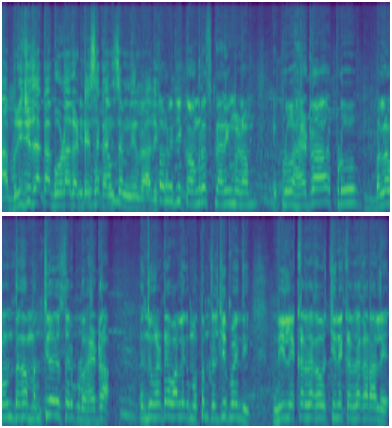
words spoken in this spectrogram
ఆ- బ్రిడ్జ్ దాకా గోడ కట్టేస్తే కనీసం నీళ్ళు రాదు ఇది కాంగ్రెస్ ప్లానింగ్ మేడం. ఇప్పుడు హైడ్రా ఇప్పుడు బలవంతంగా మంచిగా చేస్తారు ఇప్పుడు హైడ్రా. ఎందుకంటే వాళ్ళకి మొత్తం తెలిసిపోయింది. నీళ్ళు ఎక్కడ దాకా వచ్చినాయి ఎక్కడ దాకా రాలే.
